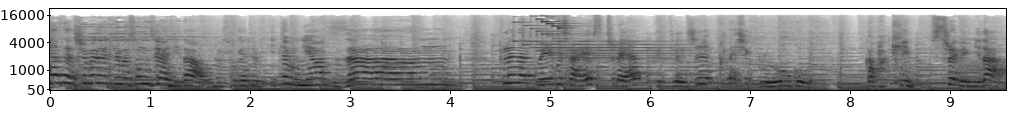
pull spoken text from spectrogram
안녕하세요. 쇼미더유튜브 송지연이다. 오늘 소개해드릴 이템은요 짠! Planet Waves사의 스트랩 비틀즈 클래식 로고가 박힌 스트랩입니다.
